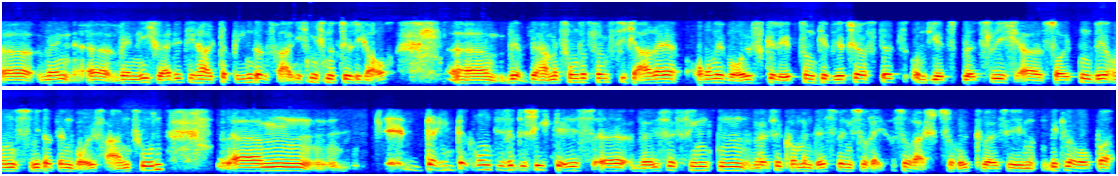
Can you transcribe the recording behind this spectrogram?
Äh, wenn, äh, wenn ich Weidetierhalter bin, dann frage ich mich natürlich auch, äh, wir, wir haben jetzt 150 Jahre ohne Wolf gelebt und gewirtschaftet und jetzt plötzlich äh, sollten wir uns wieder den Wolf antun. Ähm, der Hintergrund dieser Geschichte ist, äh, Wölfe finden, Wölfe kommen deswegen so, so, rasch zurück, weil sie in Mitteleuropa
